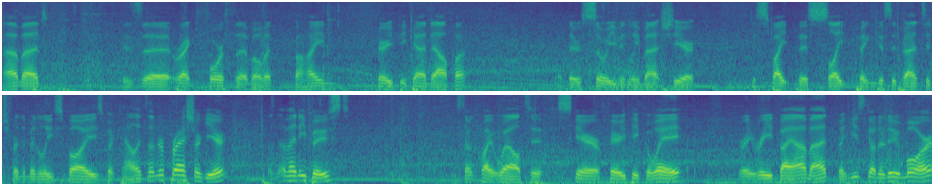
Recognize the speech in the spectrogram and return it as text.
Ahmad is uh, ranked 4th at the moment, behind Fairy Peak and Alpha. But they're so evenly matched here, despite this slight ping disadvantage for the Middle East boys. But Khaled's under pressure here, doesn't have any boost. He's done quite well to scare Fairy Peak away. Great read by Ahmad, but he's got to do more.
